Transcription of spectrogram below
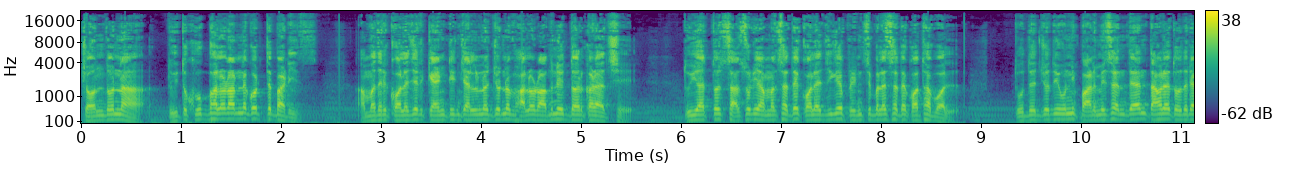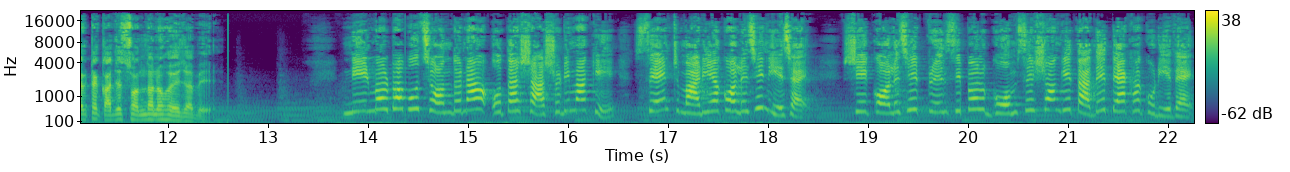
চন্দনা তুই তো খুব ভালো রান্না করতে পারিস। আমাদের কলেজের ক্যান্টিন চালানোর জন্য ভালো রাঁধুনির দরকার আছে। তুই আর তোর শাশুড়ি আমার সাথে কলেজে গিয়ে প্রিন্সিপালের সাথে কথা বল। তোদের যদি উনি পারমিশন দেন তাহলে তোদের একটা কাজের সন্ধানও হয়ে যাবে। নির্মলবাবু চন্দনা ও তার শাশুড়ি মাকে সেন্ট মারিয়া কলেজে নিয়ে যায়। সে কলেজের প্রিন্সিপাল গোমসের সঙ্গে তাদের দেখা করিয়ে দেয়।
